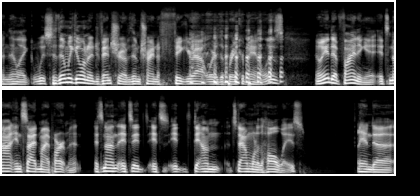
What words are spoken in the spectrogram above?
And they're like, so then we go on an adventure of them trying to figure out where the breaker panel is, and we end up finding it. It's not inside my apartment. It's not. It's it's it's it's down. It's down one of the hallways, and uh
